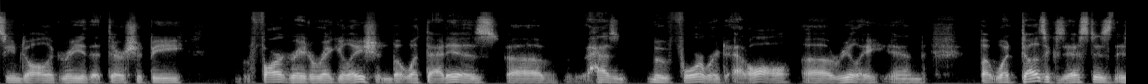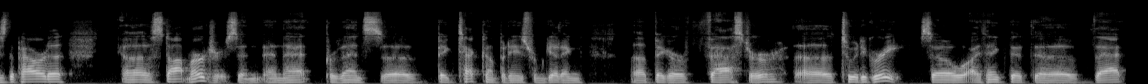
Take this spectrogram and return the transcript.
seem to all agree that there should be far greater regulation, but what that is uh, hasn't moved forward at all, uh, really. And but what does exist is is the power to uh, stop mergers, and and that prevents uh, big tech companies from getting uh, bigger faster uh, to a degree. So I think that that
